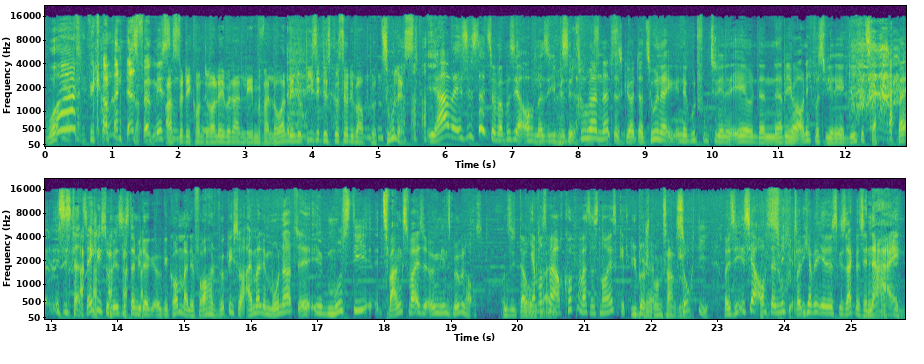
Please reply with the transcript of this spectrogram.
What? Wie kann man das vermissen? Hast du die Kontrolle über dein Leben verloren, wenn du diese Diskussion überhaupt nur zulässt? Ja, aber es ist halt so. Man muss ja auch immer sich ein bisschen zuhören. Ne? Das gehört dazu in einer, in einer gut funktionierenden Ehe. Und dann habe ich aber auch nicht gewusst, wie reagiere ich jetzt da. Weil es ist tatsächlich so, mir ist es dann wieder ge- gekommen. Meine Frau hat wirklich so einmal im Monat, äh, muss die zwangsweise irgendwie ins Möbelhaus und sich darum Ja, muss man auch gucken, was es Neues gibt. Übersprungshandlung. Sucht die, weil sie ist ja auch dann nicht, weil ich habe ihr das gesagt, dass sie, nein,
